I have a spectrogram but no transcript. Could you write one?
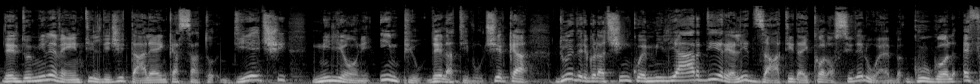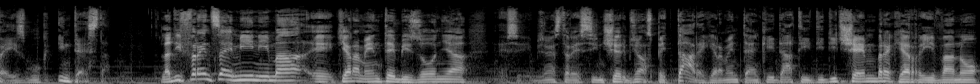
del 2020 il digitale ha incassato 10 milioni in più della TV, circa 2,5 miliardi realizzati dai colossi del web Google e Facebook in testa. La differenza è minima e chiaramente bisogna, eh sì, bisogna essere sinceri, bisogna aspettare chiaramente anche i dati di dicembre che arrivano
